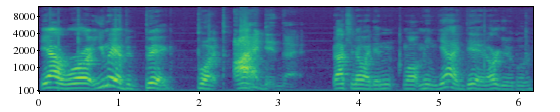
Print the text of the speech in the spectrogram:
Yeah, Aurora, you may have been big, but I did that. Actually, no, I didn't. Well, I mean, yeah, I did, arguably.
